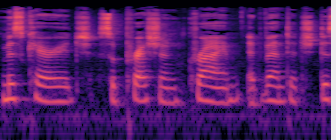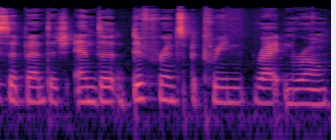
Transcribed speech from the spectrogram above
miscarriage, suppression, crime, advantage, disadvantage, and the difference between right and wrong.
